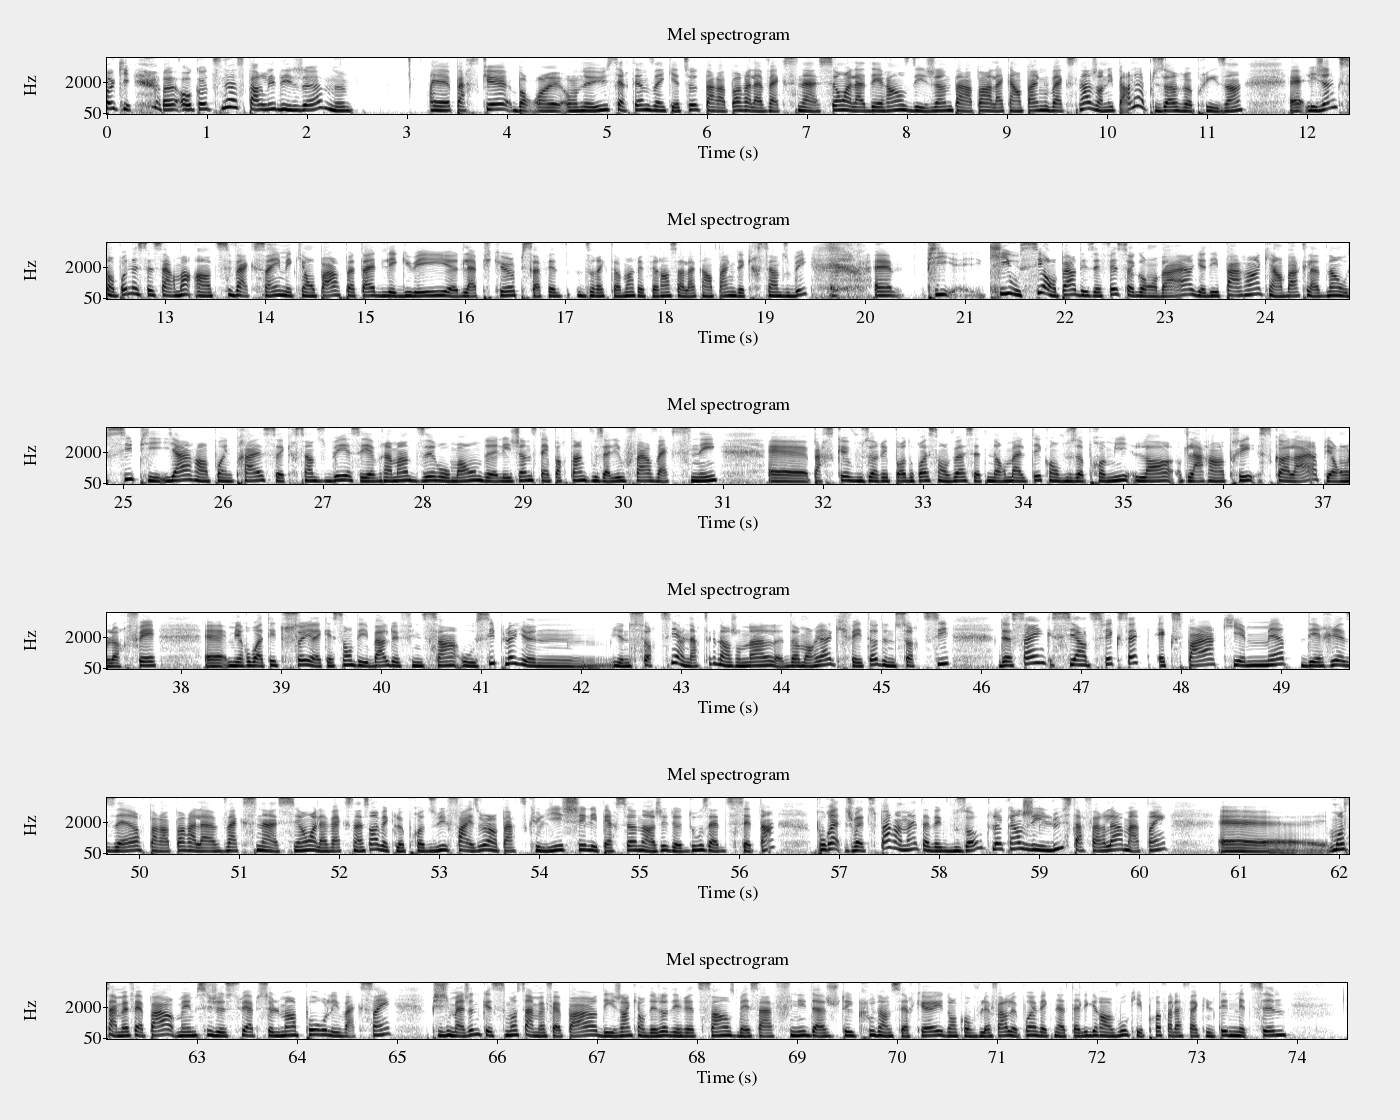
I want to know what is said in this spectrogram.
OK. Euh, on continue à se parler des jeunes. Euh, parce que bon, euh, on a eu certaines inquiétudes par rapport à la vaccination, à l'adhérence des jeunes par rapport à la campagne vaccinale. J'en ai parlé à plusieurs reprises. Hein. Euh, les jeunes qui sont pas nécessairement anti-vaccins, mais qui ont peur peut-être de l'aiguille, de la piqûre, puis ça fait directement référence à la campagne de Christian Dubé. Puis qui aussi ont peur des effets secondaires. Il y a des parents qui embarquent là-dedans aussi. Puis hier, en point de presse, Christian Dubé essayait vraiment de dire au monde, les jeunes, c'est important que vous allez vous faire vacciner euh, parce que vous aurez pas droit, on veut, à cette normalité qu'on vous a promis lors de la rentrée scolaire. Puis on leur fait euh, miroiter tout ça. Il y a la question des balles de finissant aussi. Puis là, il y a une, il y a une sortie, un article dans le journal de Montréal qui fait état d'une sortie de cinq scientifiques, cinq experts qui émettent des réserves par rapport à la vaccination, à la vaccination avec le produit Pfizer en particulier chez les personnes âgées de 12 à 17 ans. Pour être, je vais être super honnête avec vous autres, là, quand j'ai lu cette affaire-là matin, euh, moi, ça me fait peur, même si je suis absolument pour les vaccins. Puis j'imagine que si moi, ça me fait peur, des gens qui ont déjà des réticences, ben ça a fini d'ajouter le clou dans le cercueil. Donc, on voulait faire le point avec Nathalie Granvaux, qui est prof à la faculté de médecine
